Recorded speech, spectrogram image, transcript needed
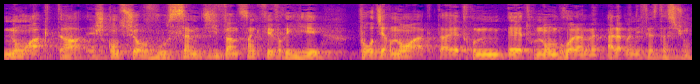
non à ACTA, et je compte sur vous samedi 25 février pour dire non à ACTA et être, nombreux à la manifestation.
